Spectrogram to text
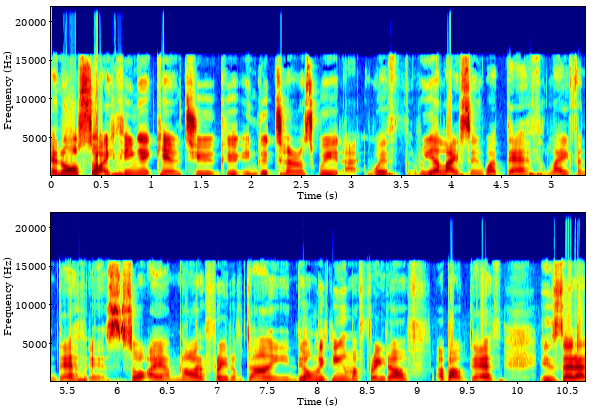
and also i think i came to good, in good terms with uh, with realizing what death life and death is. So i am not afraid of dying. The only thing i'm afraid of about death is that I,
